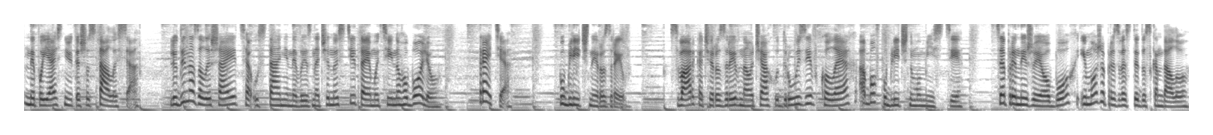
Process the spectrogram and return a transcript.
не пояснюєте, що сталося. Людина залишається у стані невизначеності та емоційного болю. Третє публічний розрив. Сварка чи розрив на очах у друзів, колег або в публічному місці. Це принижує обох і може призвести до скандалу.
